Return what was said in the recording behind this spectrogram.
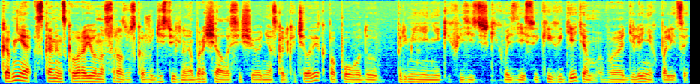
Ко мне с Каменского района, сразу скажу, действительно обращалось еще несколько человек по поводу применения неких физических воздействий к их детям в отделениях полиции.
